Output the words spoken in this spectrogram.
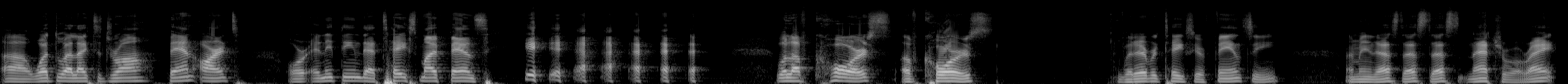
uh, what do I like to draw? Fan art or anything that takes my fancy." well, of course, of course, whatever takes your fancy. I mean, that's that's that's natural, right?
